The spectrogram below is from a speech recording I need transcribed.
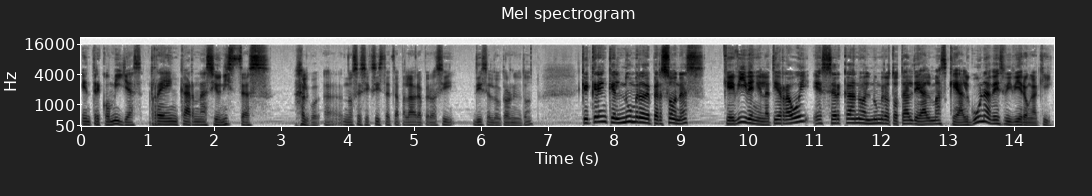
entre comillas, reencarnacionistas, algo, ah, no sé si existe esta palabra, pero así dice el doctor Newton, que creen que el número de personas que viven en la Tierra hoy es cercano al número total de almas que alguna vez vivieron aquí.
